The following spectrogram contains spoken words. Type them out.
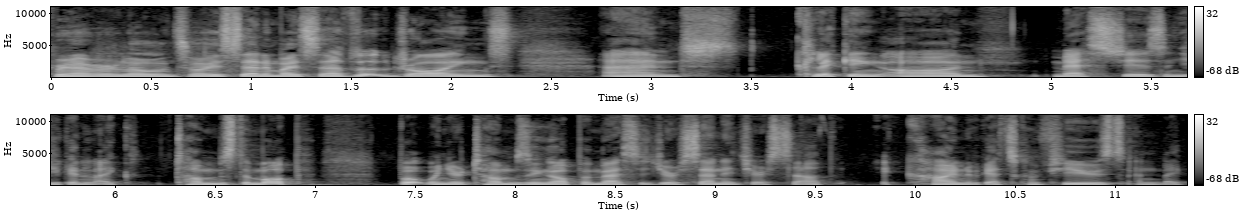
forever alone. So I was sending myself little drawings and clicking on messages, and you can like thumbs them up. But when you're thumbsing up a message you're sending to yourself, it kind of gets confused and like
